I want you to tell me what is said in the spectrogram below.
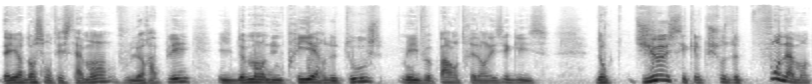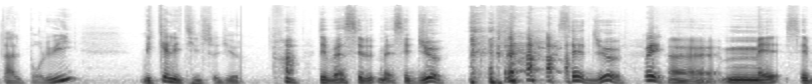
D'ailleurs, dans son testament, vous le rappelez, il demande une prière de tous, mais il ne veut pas entrer dans les églises. Donc Dieu, c'est quelque chose de fondamental pour lui. Mais quel est-il ce Dieu? Ah, Eh ben, c'est Dieu. c'est Dieu. Oui. Euh, mais c'est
